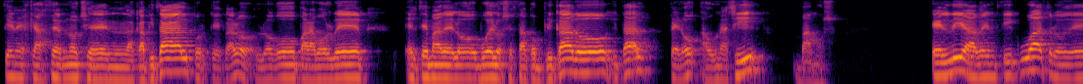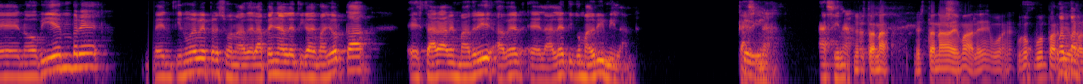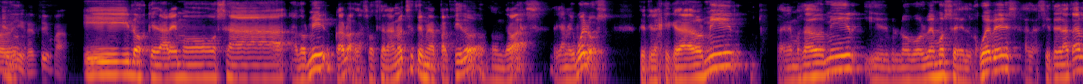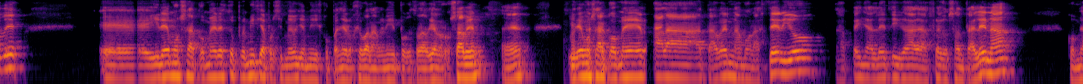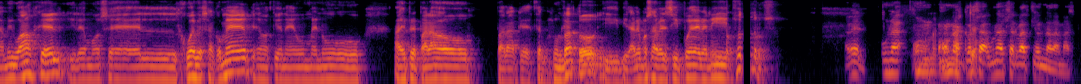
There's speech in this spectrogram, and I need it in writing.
tienes que hacer noche en la capital, porque claro, luego para volver el tema de los vuelos está complicado y tal, pero aún así, vamos. El día 24 de noviembre, 29 personas de la Peña Atlética de Mallorca estarán en Madrid a ver el Atlético Madrid-Milán. Casi nada. Casi nada. No está nada. No está nada de mal, ¿eh? Buen, partido, para venir encima. Y nos quedaremos a, dormir, claro, a las 11 de la noche termina el partido. ¿Dónde vas? Ya no hay vuelos. Te tienes que quedar a dormir, estaremos a dormir y nos volvemos el jueves a las 7 de la tarde. Eh, iremos a comer, esto es premicia por si me oyen mis compañeros que van a venir porque todavía no lo saben. ¿eh? Iremos a comer a la taberna Monasterio, la Peña Atlética de Alfredo Santa Elena, con mi amigo Ángel, iremos el jueves a comer, que nos tiene un menú ahí preparado para que estemos un rato y miraremos a ver si puede venir nosotros. A ver, una, una cosa, una observación nada más.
